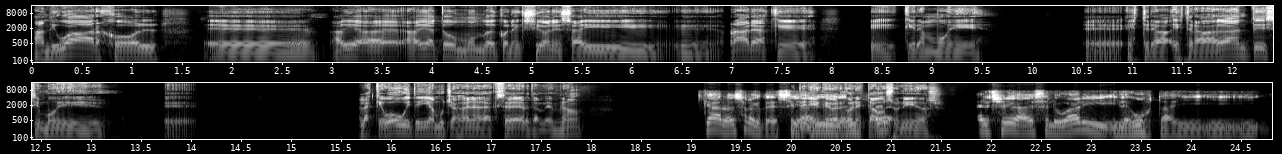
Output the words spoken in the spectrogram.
Andy Warhol. eh, había, había todo un mundo de conexiones ahí eh, raras que, que- que eran muy eh, extra- extravagantes y muy. eh, a las que Bowie tenía muchas ganas de acceder también, ¿no? Claro, eso es lo que te Que decía. tenía él- que ver con él- Estados Unidos. Él llega a ese lugar y, y le gusta, y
